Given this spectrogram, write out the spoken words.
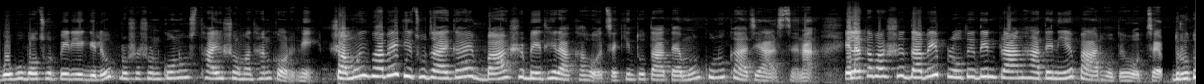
বহু বছর পেরিয়ে গেলেও প্রশাসন কোনো স্থায়ী সমাধান করেনি। সাময়িকভাবে কিছু জায়গায় বাঁশ বেঁধে রাখা হয়েছে কিন্তু তা তেমন কোনো কাজে আসছে না। এলাকাবাসীর দাবি প্রতিদিন প্রাণ হাতে নিয়ে পার হতে হচ্ছে। দ্রুত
